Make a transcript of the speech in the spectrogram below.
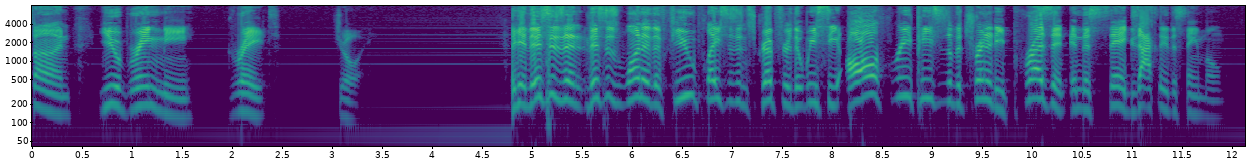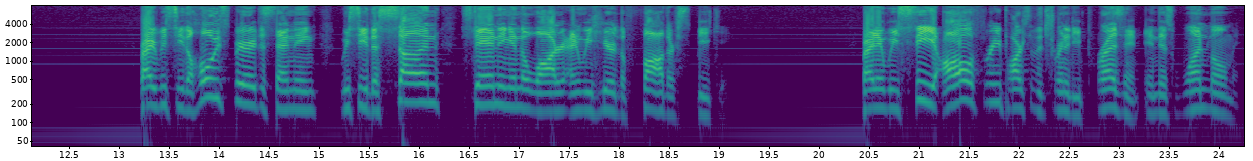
son. You bring me great joy. Again, this is, an, this is one of the few places in Scripture that we see all three pieces of the Trinity present in same, exactly the same moment. Right? We see the Holy Spirit descending, we see the Son standing in the water, and we hear the Father speaking. Right? And we see all three parts of the Trinity present in this one moment.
